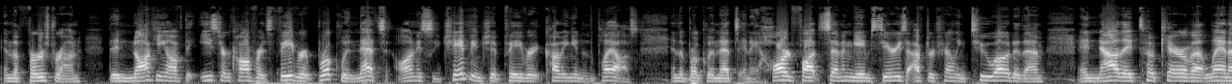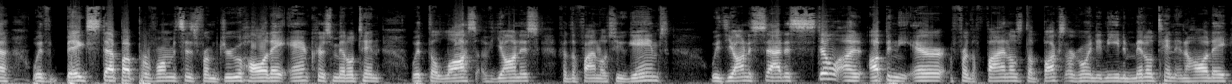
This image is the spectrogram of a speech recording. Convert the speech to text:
in the first round, then knocking off the Eastern Conference favorite Brooklyn Nets, honestly championship favorite coming into the playoffs in the Brooklyn Nets in a hard-fought seven-game series after trailing 2-0 to them, and now they took care of Atlanta with big step-up performances from Jrue Holiday and Khris Middleton with the loss of Giannis for the final two games. With Giannis' status still up in the air for the finals, the Bucks are going to need Middleton and Holiday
